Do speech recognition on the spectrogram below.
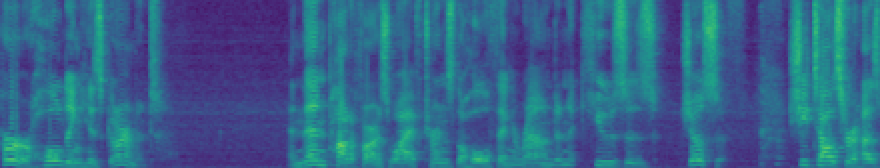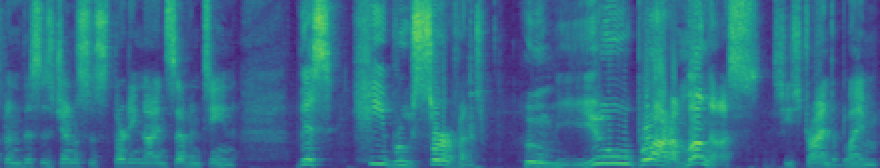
her holding his garment. And then Potiphar's wife turns the whole thing around and accuses Joseph. She tells her husband, this is Genesis 39 17, this Hebrew servant whom you brought among us. She's trying to blame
